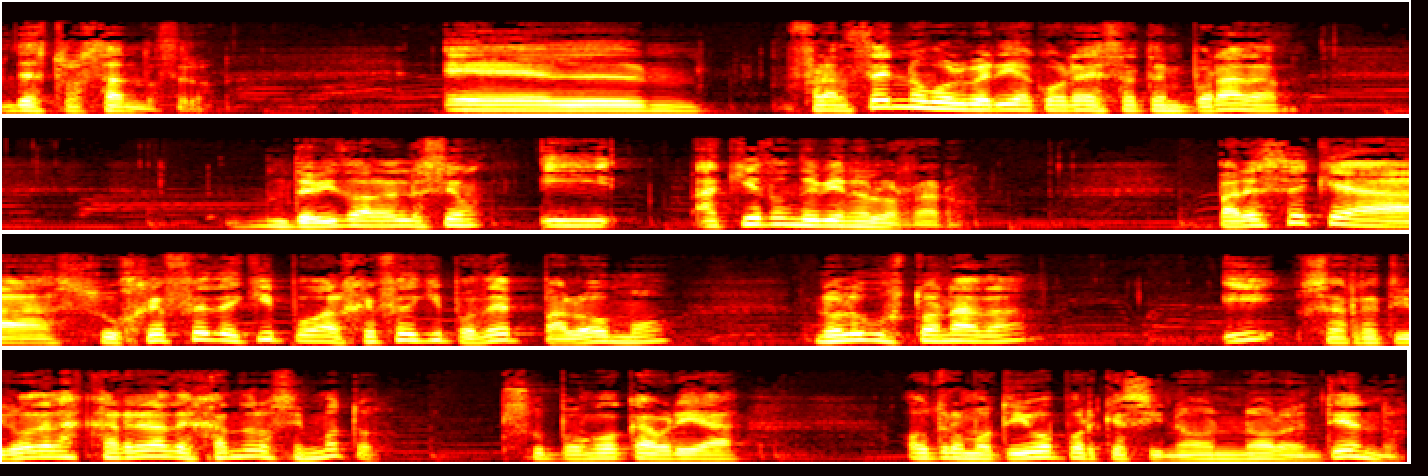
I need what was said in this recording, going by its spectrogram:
destrozándoselo. El francés no volvería a correr esta temporada debido a la lesión y aquí es donde viene lo raro. Parece que a su jefe de equipo, al jefe de equipo de Palomo, no le gustó nada y se retiró de las carreras dejándolo sin moto. Supongo que habría otro motivo porque si no, no lo entiendo.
